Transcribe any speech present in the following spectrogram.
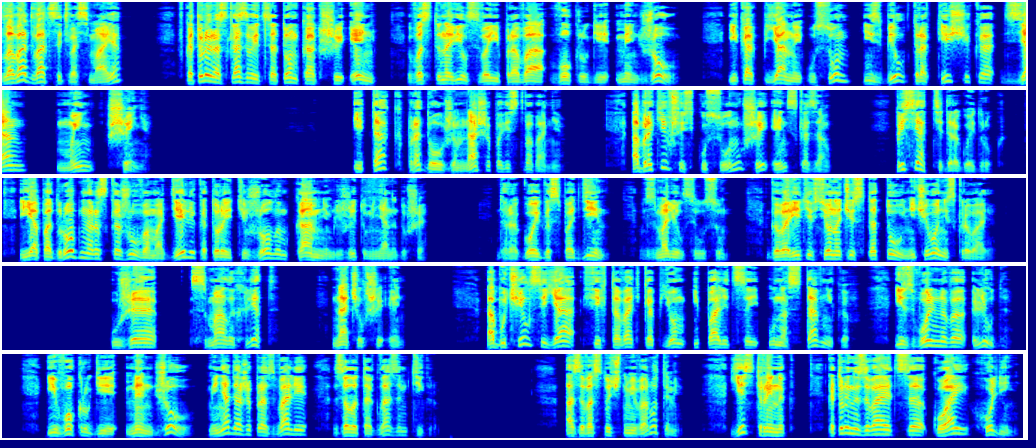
Глава 28, в которой рассказывается о том, как Ши-Энь восстановил свои права в округе Мэньчжоу и как пьяный Усун избил трактирщика Дзян Мынь Шеня. Итак, продолжим наше повествование. Обратившись к Усуну, Ши-Энь сказал, «Присядьте, дорогой друг, я подробно расскажу вам о деле, которое тяжелым камнем лежит у меня на душе». «Дорогой господин», — взмолился Усун, — «говорите все на чистоту, ничего не скрывая». «Уже с малых лет», — начал Шиэнь, Обучился я фехтовать копьем и палицей у наставников из вольного люда. И в округе Мэнчжоу меня даже прозвали золотоглазым тигром. А за восточными воротами есть рынок, который называется Куай-Холинь.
